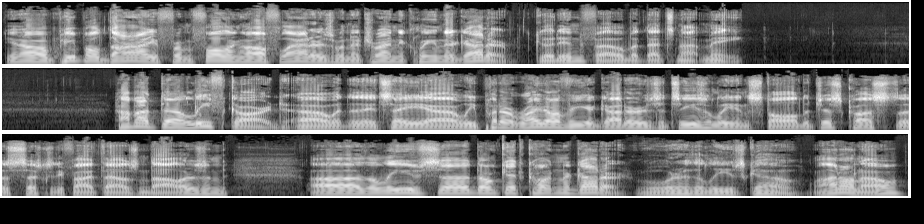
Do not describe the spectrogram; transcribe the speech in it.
You know, people die from falling off ladders when they're trying to clean their gutter. Good info, but that's not me. How about uh, leaf guard? Uh, they'd say uh, we put it right over your gutters. It's easily installed. It just costs uh, sixty-five thousand dollars, and uh, the leaves uh, don't get caught in the gutter. Well, where do the leaves go? Well, I don't know.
